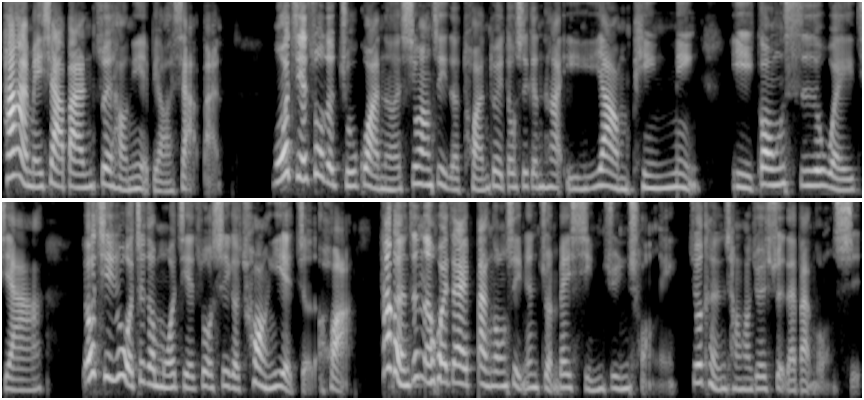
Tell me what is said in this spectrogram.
他还没下班，最好你也不要下班。摩羯座的主管呢，希望自己的团队都是跟他一样拼命，以公司为家。尤其如果这个摩羯座是一个创业者的话，他可能真的会在办公室里面准备行军床，诶，就可能常常就会睡在办公室。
